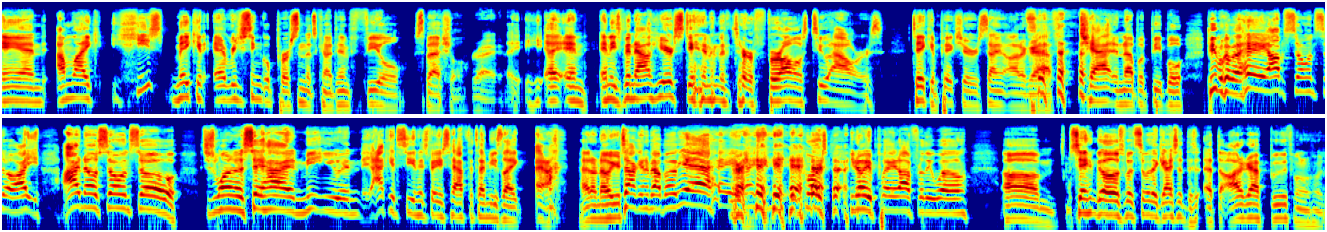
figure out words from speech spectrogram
and I'm like, he's making every single person that's come to him feel special, right? Uh, he, and and he's been out here standing in the turf for almost two hours taking pictures, signing autographs, chatting up with people. People come, hey, I'm so and so. I I know so and so. Just wanted to say hi and meet you. And I could see in his face half the time he's like, ah, I don't know what you're talking about, but yeah, hey, right. nice. of course. You know, he played off really well. Um, same goes with some of the guys at the at the autograph booth when, when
